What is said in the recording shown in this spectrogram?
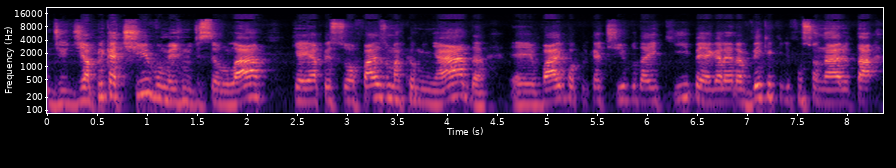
de, de aplicativo mesmo de celular, que aí a pessoa faz uma caminhada, é, vai para o aplicativo da equipe, aí a galera vê que aquele funcionário está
